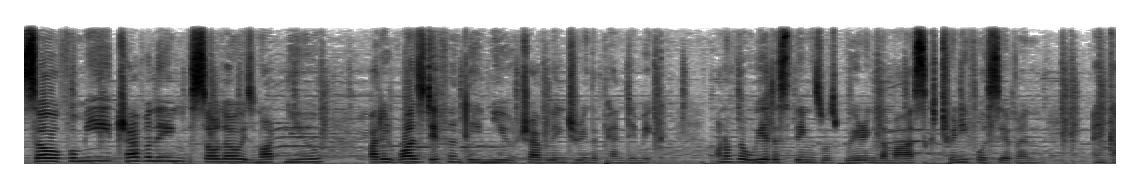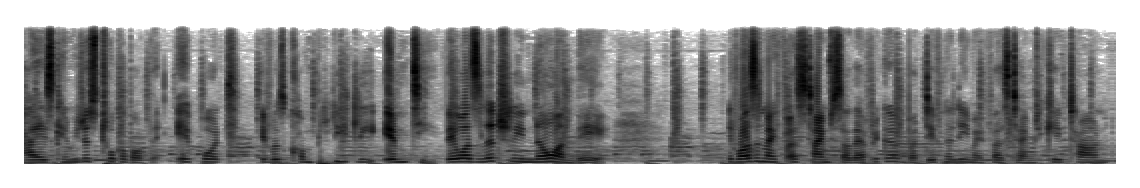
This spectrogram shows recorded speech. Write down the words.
So for me, traveling solo is not new but it was definitely new traveling during the pandemic. One of the weirdest things was wearing the mask 24 7. And guys, can we just talk about the airport? It was completely empty. There was literally no one there. It wasn't my first time to South Africa, but definitely my first time to Cape Town,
